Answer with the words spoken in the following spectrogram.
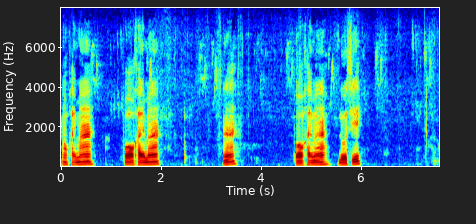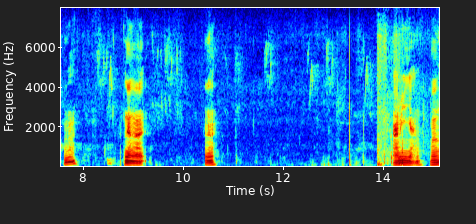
เอาใครมาพ่อใครมาฮะพ่อใครมาดูสิหืมยังไงฮะอามีอย่างเบิ้ง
